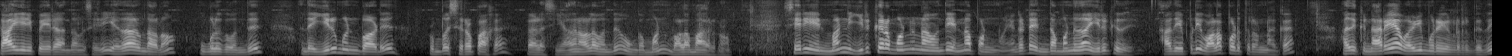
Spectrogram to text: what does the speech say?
காய்கறி பயிராக இருந்தாலும் சரி எதாக இருந்தாலும் உங்களுக்கு வந்து அந்த இருமண்பாடு ரொம்ப சிறப்பாக வேலை செய்யும். அதனால் வந்து உங்கள் மண் வளமாக இருக்கணும். சரி என் மண் இருக்கிற மண் நான் வந்து என்ன பண்ணணும்? என்கிட்ட இந்த மண் தான் இருக்குது. அதை எப்படி வளப்படுத்துகிறேன்னாக்கா அதுக்கு நிறையா வழிமுறைகள் இருக்குது.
